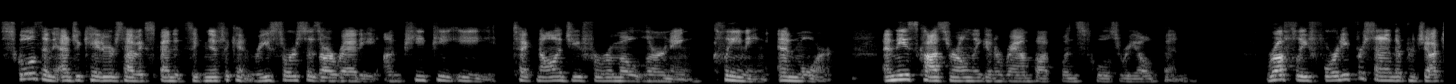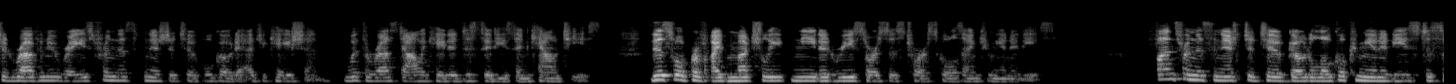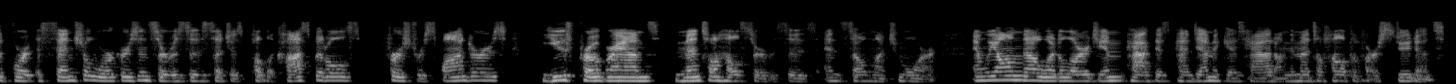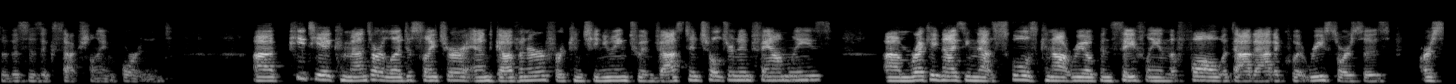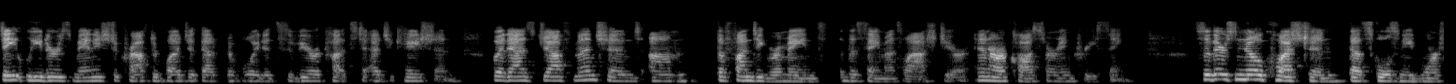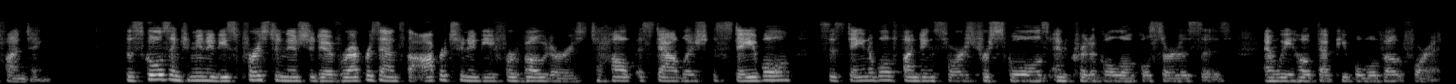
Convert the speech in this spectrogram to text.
Schools and educators have expended significant resources already on PPE, technology for remote learning, cleaning, and more. And these costs are only going to ramp up when schools reopen. Roughly 40% of the projected revenue raised from this initiative will go to education, with the rest allocated to cities and counties. This will provide much needed resources to our schools and communities. Funds from this initiative go to local communities to support essential workers and services such as public hospitals, first responders, youth programs, mental health services, and so much more. And we all know what a large impact this pandemic has had on the mental health of our students. So this is exceptionally important. Uh, PTA commends our legislature and governor for continuing to invest in children and families, um, recognizing that schools cannot reopen safely in the fall without adequate resources. Our state leaders managed to craft a budget that avoided severe cuts to education. But as Jeff mentioned, um, the funding remains the same as last year, and our costs are increasing. So there's no question that schools need more funding. The Schools and Communities First initiative represents the opportunity for voters to help establish a stable, sustainable funding source for schools and critical local services. And we hope that people will vote for it.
